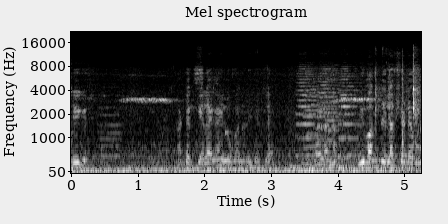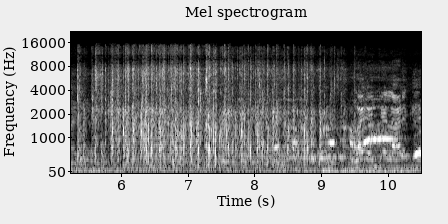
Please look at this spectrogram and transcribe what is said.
ठीक आहे. अटक केलाय काही लोकांना त्याच्यातल्या. कळलं ना? मी बघते लक्ष ठेवून आहे त्याच्यावर बघा, यांचे लाड के-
